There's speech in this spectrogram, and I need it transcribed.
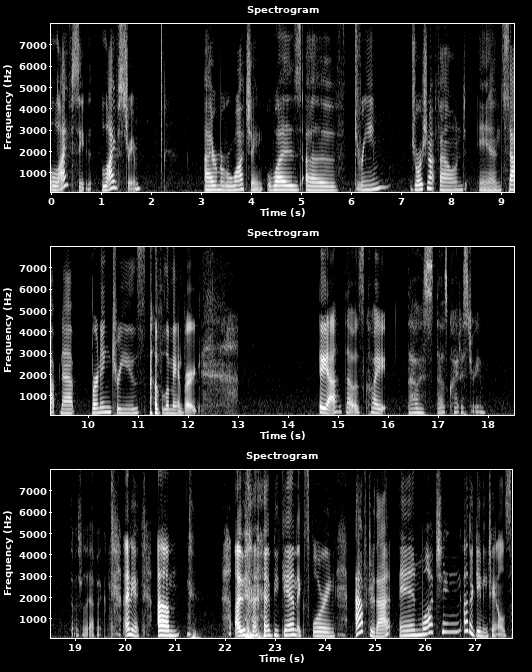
live se- live stream I remember watching was of Dream, George Not Found, and Sapnap burning trees of L'Manberg. Yeah, that was quite that was that was quite a stream. That was really epic. Anyway, um I, I began exploring after that and watching other gaming channels,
